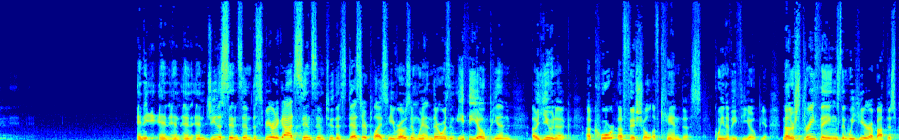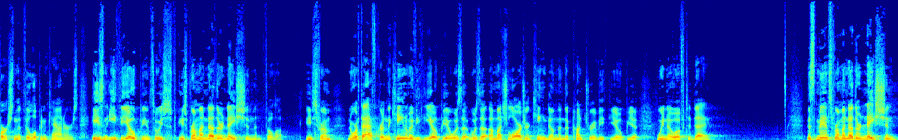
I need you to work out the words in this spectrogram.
and, and, and, and, Jesus sends him, the Spirit of God sends him to this desert place. He rose and went, and there was an Ethiopian, a eunuch, a court official of Candace, queen of Ethiopia. Now, there's three things that we hear about this person that Philip encounters. He's an Ethiopian, so he's, he's from another nation than Philip. He's from North Africa, and the kingdom of Ethiopia was, a, was a, a much larger kingdom than the country of Ethiopia we know of today. This man's from another nation.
